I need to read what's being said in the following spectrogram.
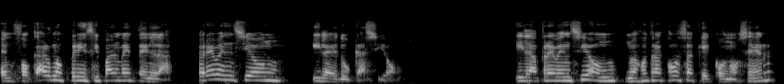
enfocarnos principalmente en la prevención y la educación. Y la prevención no es otra cosa que conocer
